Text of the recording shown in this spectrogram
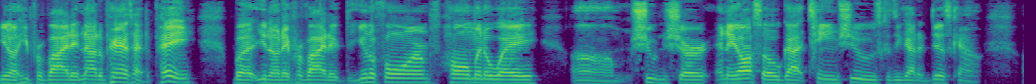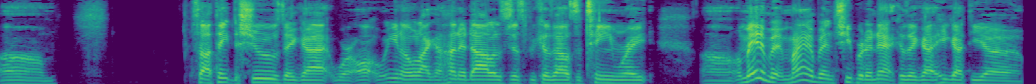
you know, he provided. Now the parents had to pay, but you know they provided the uniforms, home and away, um, shooting shirt, and they also got team shoes because he got a discount. Um, so I think the shoes they got were all you know like a hundred dollars just because that was the team rate. Uh, or may have been might have been cheaper than that because they got he got the uh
